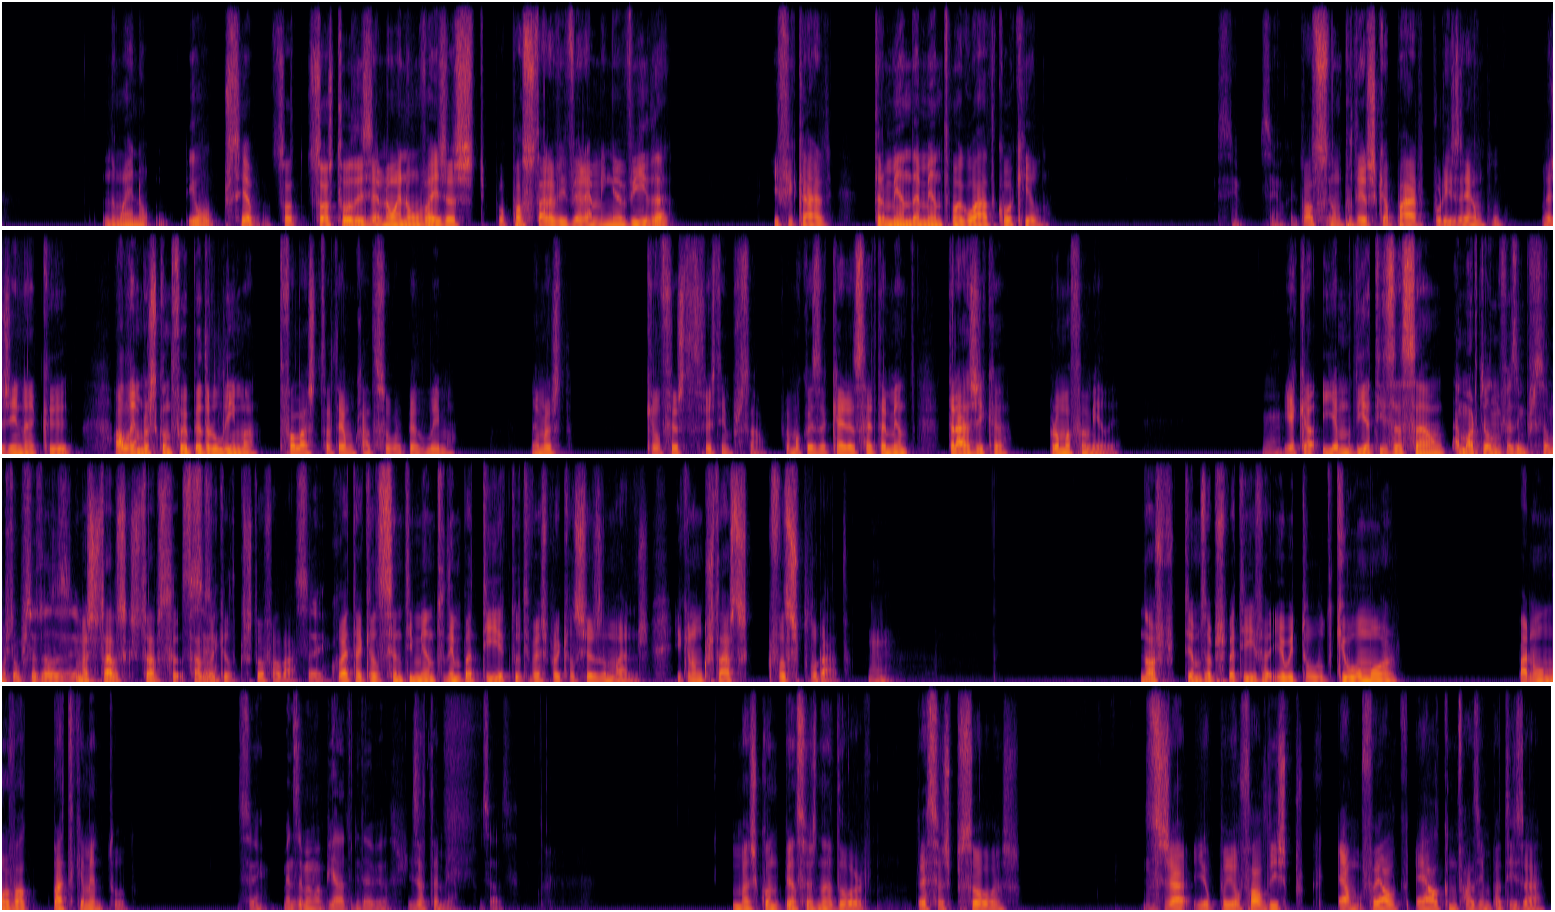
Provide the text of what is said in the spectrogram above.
Não é não. Eu percebo, só, só estou a dizer, não é não vejas. Tipo, eu posso estar a viver a minha vida e ficar tremendamente magoado com aquilo. Sim, sim, ok. Posso não poder escapar, por exemplo. Imagina que. Oh, lembras-te quando foi o Pedro Lima? Tu falaste até um bocado sobre o Pedro Lima. Lembras-te? Que ele fez-te fez impressão. Foi uma coisa que era certamente trágica para uma família. Hum. E, aquela, e a mediatização. A morte dele me fez impressão, mas estou estás a dizer. Mas sabes, que- sabes, sabes Sim. aquilo que estou a falar. Sei. Correto? Aquele sentimento de empatia que tu tiveste para aqueles seres humanos e que não gostaste que fosse explorado. Hum. nós temos a perspectiva, eu e tu, de que o humor, pá, no humor vale praticamente tudo. Sim. Menos a mesma piada 30 vezes. Exatamente. Exato. Mas quando pensas na dor dessas pessoas, se já, eu, eu falo disto porque é, foi algo, é algo que me faz empatizar.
